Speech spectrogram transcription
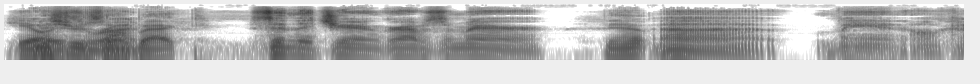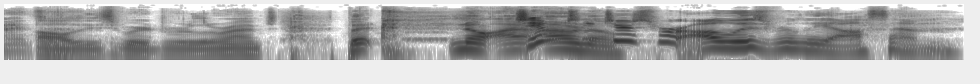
He always Mr. rhymed. Zobeck. Sit in the chair and grab some air. Yep. Uh, man, all kinds All of these weird little rhymes. But no, I, gym I don't know. Gym teachers were always really awesome,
